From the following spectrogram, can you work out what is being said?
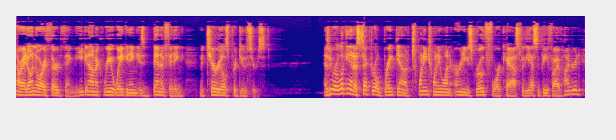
All right, on to our third thing. The economic reawakening is benefiting materials producers. As we were looking at a sectoral breakdown of 2021 earnings growth forecast for the S&P 500,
